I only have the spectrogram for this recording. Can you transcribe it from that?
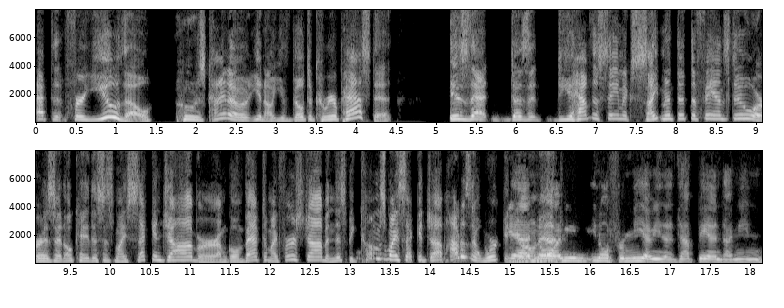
At the for you though who's kind of you know you've built a career past it is that does it do you have the same excitement that the fans do or is it okay this is my second job or i'm going back to my first job and this becomes my second job how does it work in yeah, your own no, head I mean, you know, for me, I mean, uh, that band, I mean,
